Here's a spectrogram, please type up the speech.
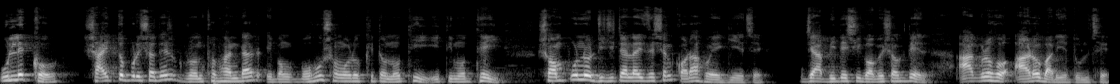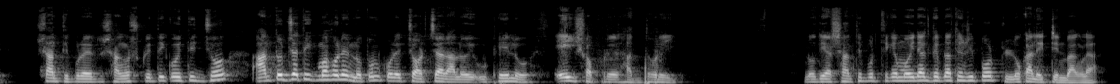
উল্লেখ্য, সাহিত্য পরিষদের গ্রন্থভাণ্ডার এবং বহু সংরক্ষিত নথি ইতিমধ্যেই সম্পূর্ণ ডিজিটালাইজেশন করা হয়ে গিয়েছে। যা বিদেশি গবেষকদের আগ্রহ আরও বাড়িয়ে তুলছে। শান্তিপুরের সাংস্কৃতিক ঐতিহ্য আন্তর্জাতিক মহলে নতুন করে চর্চার আলোয় উঠে এলো এই সফরের হাত ধরেই। নদিয়ার শান্তিপুর থেকে মৈনাক দেবনাথের রিপোর্ট, লোকাল এইটিন বাংলা।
